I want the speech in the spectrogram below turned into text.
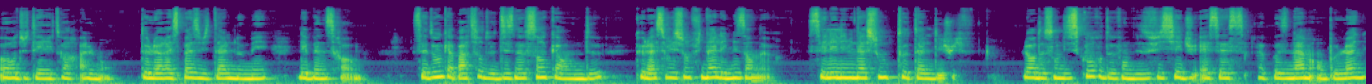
hors du territoire allemand, de leur espace vital nommé Lebensraum. C'est donc à partir de 1942 que la solution finale est mise en œuvre. C'est l'élimination totale des juifs. Lors de son discours devant des officiers du SS à Poznań en Pologne,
